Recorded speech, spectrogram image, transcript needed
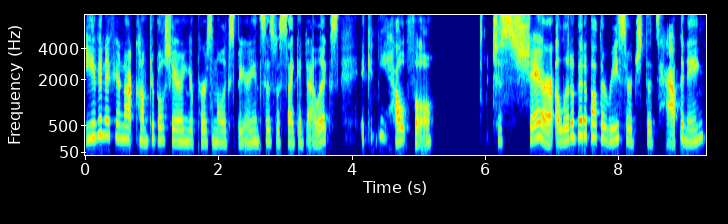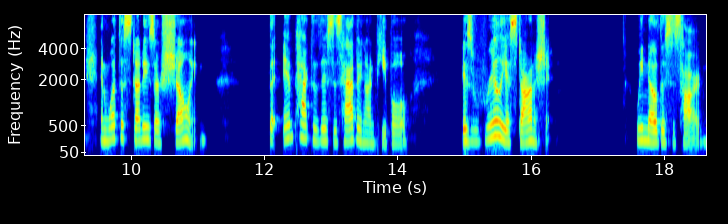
even if you're not comfortable sharing your personal experiences with psychedelics, it can be helpful to share a little bit about the research that's happening and what the studies are showing. The impact that this is having on people is really astonishing. We know this is hard.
